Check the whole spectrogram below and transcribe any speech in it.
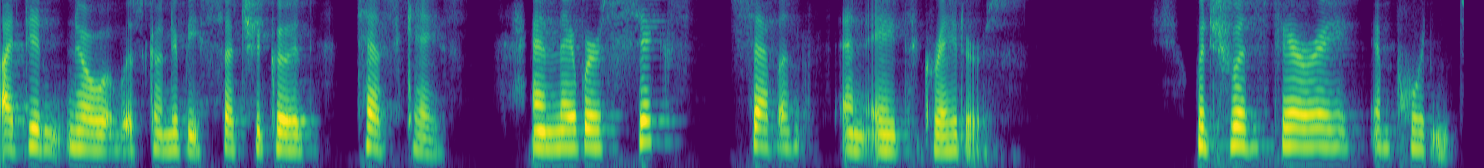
I didn't know it was going to be such a good test case. And they were sixth, seventh, and eighth graders, which was very important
